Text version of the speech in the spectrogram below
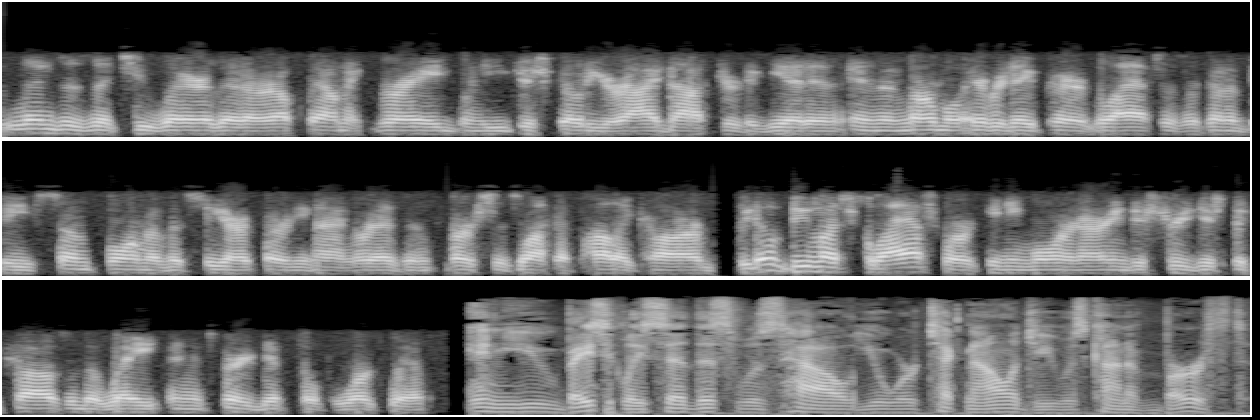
lenses that you wear that are ophthalmic grade, when you just go to your eye doctor to get in, in a normal everyday pair of glasses, are going to be some form of a CR39 resin versus like a polycarb. We don't do much glass work anymore in our industry just because of the weight, and it's very difficult to work with. And you basically said this was how your technology was kind of birthed.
